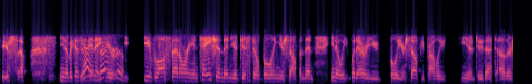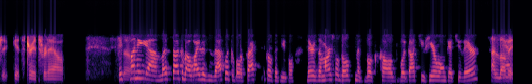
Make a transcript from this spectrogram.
to yourself. Mm-hmm. You know, because yeah, the minute you're true. you've lost that orientation, then you're just still bullying yourself, and then you know whatever you bully yourself, you probably you know do that to others. It gets transferred out. It's so. funny. Um, let's talk about why this is applicable or practical to people. There's a Marshall Goldsmith book called "What Got You Here Won't Get You There." I love and it.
